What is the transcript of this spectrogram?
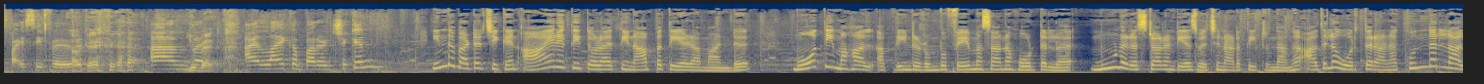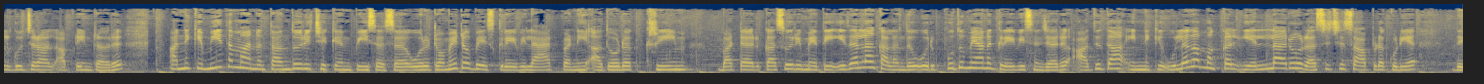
spicy food. Okay. Um, You but bet. I like a buttered chicken. இந்த பட்டர் சிக்கன் ஆயிரத்தி தொள்ளாயிரத்தி நாற்பத்தி ஏழாம் ஆண்டு மோத்தி மஹால் அப்படின்ற ரொம்ப ஃபேமஸான ஹோட்டலில் மூணு ரெஸ்டாரண்ட் இயர்ஸ் வச்சு நடத்திட்டு இருந்தாங்க. அதில் ஒருத்தரான குந்தன்லால் குஜ்ரால் அப்படின்றவர் அன்னைக்கு மீதமான தந்தூரி சிக்கன் பீசஸை ஒரு டொமேட்டோ பேஸ் கிரேவியில் ஆட் பண்ணி அதோட க்ரீம் பட்டர் கசூரி மேத்தி இதெல்லாம் கலந்து ஒரு புதுமையான கிரேவி செஞ்சார். அதுதான் இன்னைக்கு உலக மக்கள் எல்லாரும் ரசித்து சாப்பிடக்கூடிய தி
